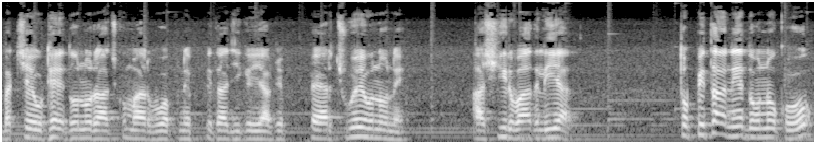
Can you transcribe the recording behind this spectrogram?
बच्चे उठे, दोनों राजकुमार, वो अपने पिताजी के आके पैर छुए उन्होंने, आशीर्वाद लिया। तो पिता ने दोनों को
